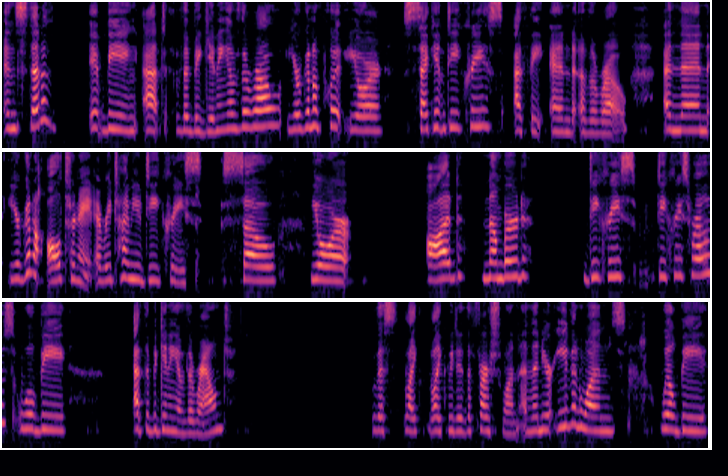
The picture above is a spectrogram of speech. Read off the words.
instead of it being at the beginning of the row, you're going to put your second decrease at the end of the row. And then you're going to alternate every time you decrease. So your odd numbered decrease decrease rows will be at the beginning of the round. This like like we did the first one. And then your even ones will be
